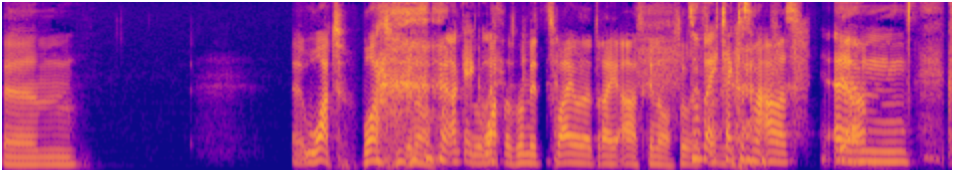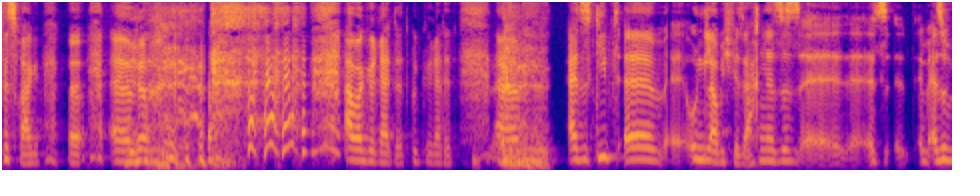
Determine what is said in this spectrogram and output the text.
Ähm, äh, what? What, genau. okay, cool. What, also mit zwei oder drei A's, genau. So, Super, ich check das mal aus. ja. ähm, Quizfrage. Äh, ähm, ja. aber gerettet, gut gerettet. ähm, also es gibt äh, unglaublich viele Sachen. Es ist, äh, es, also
